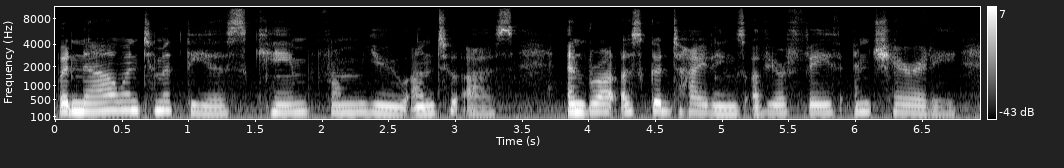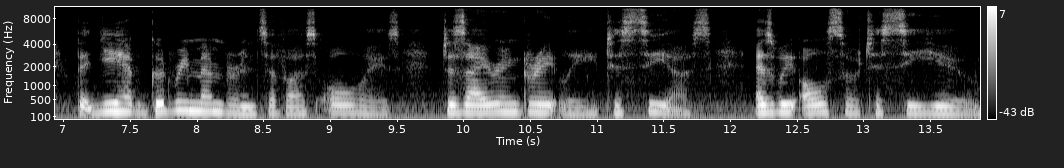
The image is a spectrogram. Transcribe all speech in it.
But now, when Timotheus came from you unto us, and brought us good tidings of your faith and charity, that ye have good remembrance of us always, desiring greatly to see us, as we also to see you.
